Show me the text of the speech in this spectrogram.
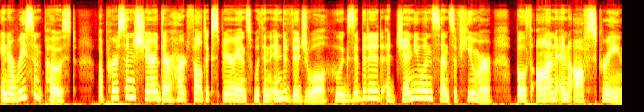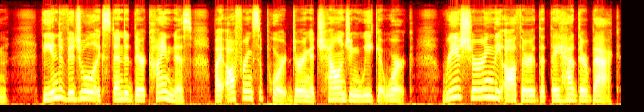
In a recent post, a person shared their heartfelt experience with an individual who exhibited a genuine sense of humor both on and off screen. The individual extended their kindness by offering support during a challenging week at work, reassuring the author that they had their back.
